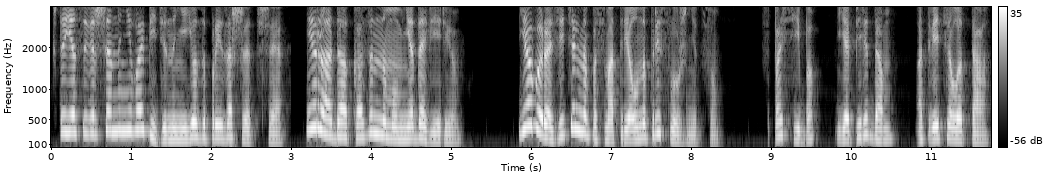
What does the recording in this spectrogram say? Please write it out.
что я совершенно не в обиде на нее за произошедшее и рада оказанному мне доверию». Я выразительно посмотрел на прислужницу. «Спасибо, я передам», – ответила та.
